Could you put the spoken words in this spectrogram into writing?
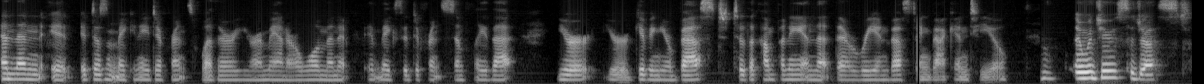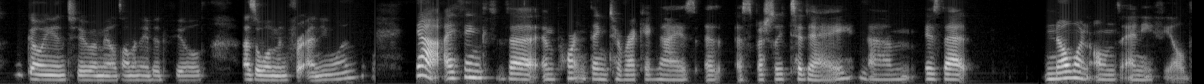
and then it, it doesn't make any difference whether you're a man or a woman. It, it makes a difference simply that you're you're giving your best to the company and that they're reinvesting back into you. And would you suggest going into a male dominated field as a woman for anyone? Yeah, I think the important thing to recognize, especially today, um, is that no one owns any field,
